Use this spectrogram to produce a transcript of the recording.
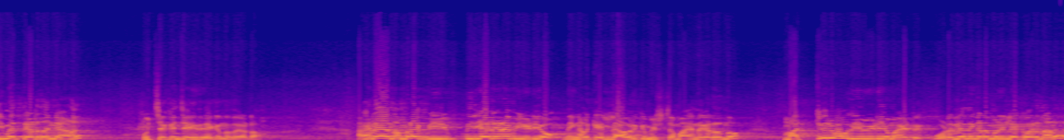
ഈ മെത്തേഡ് തന്നെയാണ് ഉച്ചയ്ക്കും ചെയ്തേക്കുന്നത് കേട്ടോ. അങ്ങനെ നമ്മുടെ ബീഫ് ബിരിയാണിയുടെ വീഡിയോ നിങ്ങൾക്ക് എല്ലാവർക്കും ഇഷ്ടമായെന്ന് കരുതുന്നു. മറ്റൊരു പുതിയ വീഡിയോ ആയിട്ട് ഉടനെ നിങ്ങളുടെ മുന്നിലേക്ക് വരുന്നതാണ്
